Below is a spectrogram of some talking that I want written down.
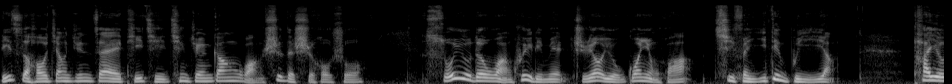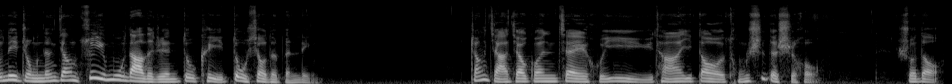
李子豪将军在提起清泉岗往事的时候说：“所有的晚会里面，只要有关永华，气氛一定不一样。他有那种能将最木讷的人都可以逗笑的本领。”张甲教官在回忆与他一道同事的时候，说道：“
